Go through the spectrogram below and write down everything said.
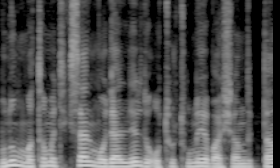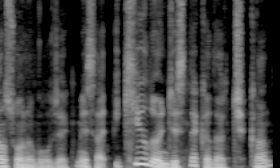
bunun matematiksel modelleri de oturtulmaya başlandıktan sonra bu olacak. Mesela iki yıl öncesine kadar çıkan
